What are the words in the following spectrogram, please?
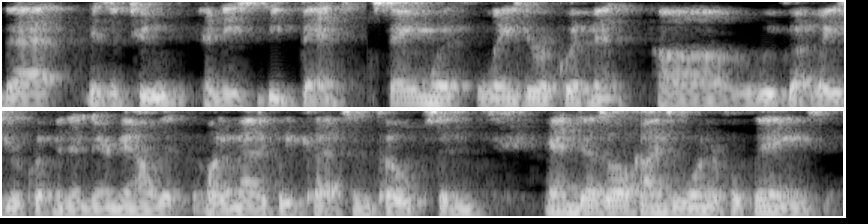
that is a tube and needs to be bent. Same with laser equipment. Uh, we've got laser equipment in there now that automatically cuts and copes and and does all kinds of wonderful things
